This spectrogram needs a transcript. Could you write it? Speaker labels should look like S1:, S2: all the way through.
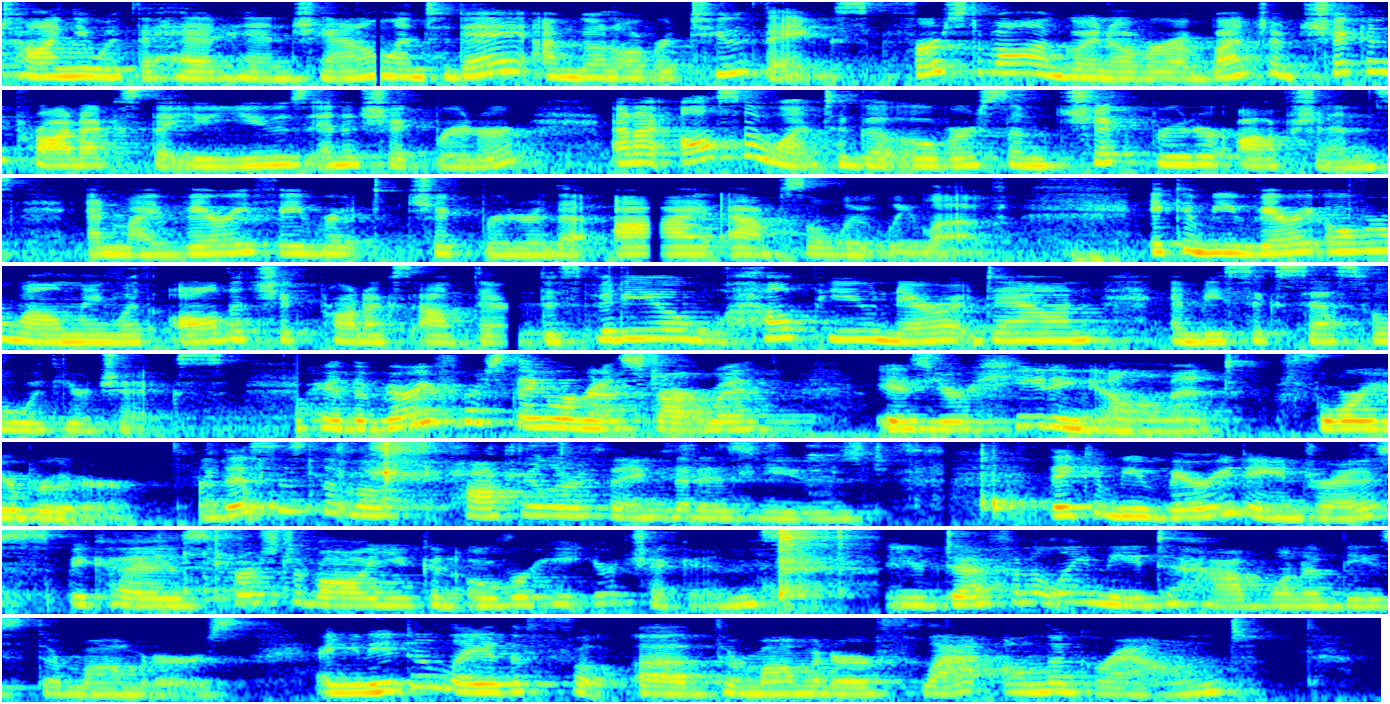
S1: Tanya with the Head Hen channel and today I'm going over two things. First of all, I'm going over a bunch of chicken products that you use in a chick brooder and I also want to go over some chick brooder options and my very favorite chick brooder that I absolutely love. It can be very overwhelming with all the chick products out there. This video will help you narrow it down and be successful with your chicks. Okay, the very first thing we're gonna start with is your heating element for your brooder. This is the most popular thing that is used. They can be very dangerous because first of all, you can overheat your chickens. You definitely need to have one of these thermometers and you need to lay the uh, thermometer flat on the ground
